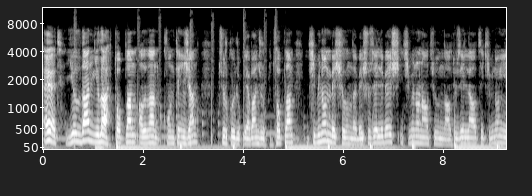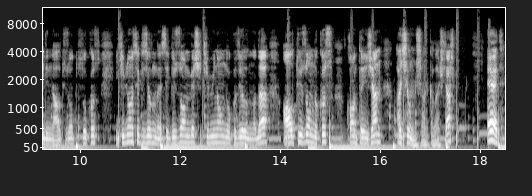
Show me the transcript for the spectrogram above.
Evet, yıldan yıla toplam alınan kontenjan Türk uyruklu, yabancı uyruklu toplam 2015 yılında 555, 2016 yılında 656, 2017 yılında 639, 2018 yılında 815, 2019 yılında da 619 kontenjan açılmış arkadaşlar. Evet,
